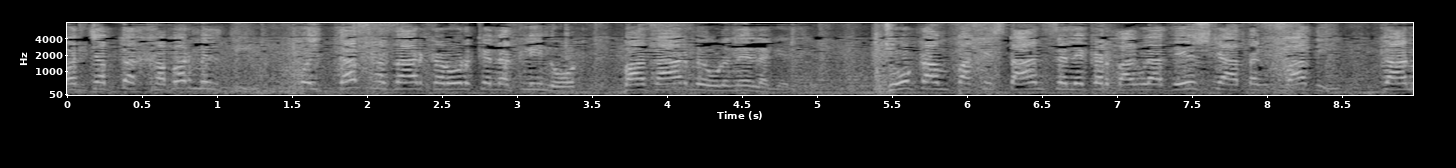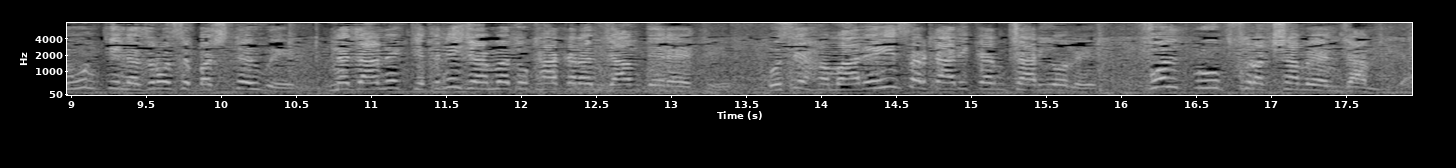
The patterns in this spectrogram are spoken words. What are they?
और जब तक खबर मिलती, कोई दस हज़ार करोड़ के नकली नोट बाज़ार में उड़ने लगे थे। जो काम पाकिस्तान से लेकर बांग्लादेश के आतंकवादी कानून की नज़रों से बचते हुए न जाने कितनी जहमत उठाकर अंजाम दे रहे थे, उसे हमारे ही सरकारी कर्मचारियों ने फुल प्रूफ सुरक्षा में अंजाम दिया।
